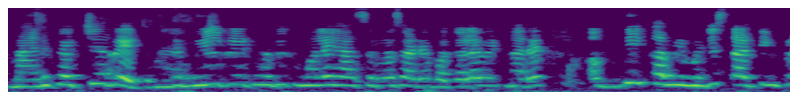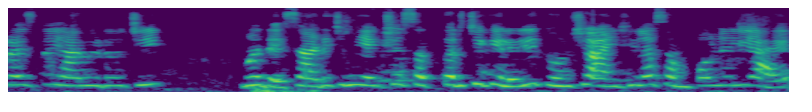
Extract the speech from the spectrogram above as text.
मॅन्युफॅक्चर रेट म्हणजे मिल रेटमध्ये तुम्हाला ह्या सर्व साड्या बघायला भेटणार आहे. अगदी कमी म्हणजे स्टार्टिंग प्राइस तर ह्या व्हिडिओची मध्ये साडीची मी एकशे सत्तरची केलेली दोनशे ऐंशीला संपवलेली आहे.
